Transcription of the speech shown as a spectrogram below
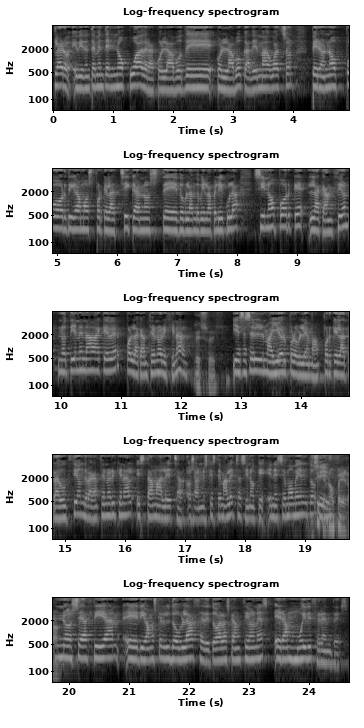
claro, evidentemente no cuadra con la voz de, con la boca de Emma Watson, pero no por, digamos, porque la chica no esté doblando bien la película, sino porque la canción no tiene nada que ver con la canción original. Eso es. Y ese es el mayor problema, porque la traducción de la canción original está mal hecha. O sea, no es que esté mal hecha, sino que en ese momento Sí, no pega. no se hacían, eh, digamos que el doblaje de todas las canciones eran muy diferentes.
